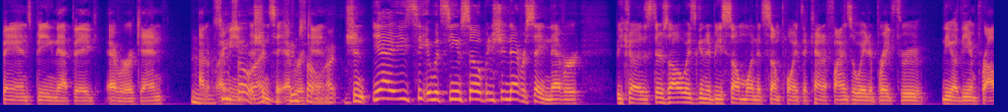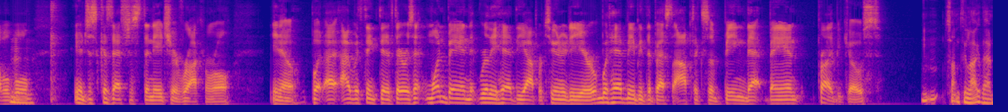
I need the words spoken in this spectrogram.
bands being that big ever again. I don't. I mean, so, I shouldn't say ever Seems so. again. I- shouldn't. Yeah, you see, it would seem so, but you should never say never because there's always going to be someone at some point that kind of finds a way to break through. You know, the improbable. Mm-hmm. You know, just because that's just the nature of rock and roll. You know, but I, I would think that if there was one band that really had the opportunity or would have maybe the best optics of being that band, probably be Ghost. something like that.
